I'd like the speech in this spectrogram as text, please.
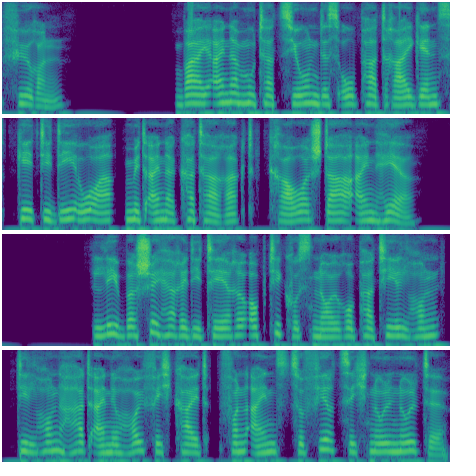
führen. Bei einer Mutation des OPA3-Gens geht die DOA mit einer Katarakt, grauer Star einher. Lebersche hereditäre Optikus-Neuropathie LHON, die LHON hat eine Häufigkeit von 1 zu 40 00.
